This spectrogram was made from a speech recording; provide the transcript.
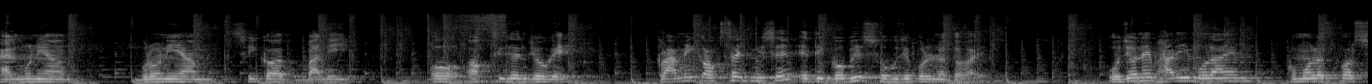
অ্যালুমিনিয়াম, ব্রোনিয়াম সিকত বালি ও অক্সিজেন যোগে ক্লামিক অক্সাইড মিশে এটি গভীর সবুজে পরিণত হয়। ওজনে ভারী মোলায়েম, কোমলস্পর্শ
